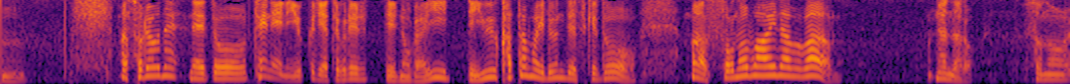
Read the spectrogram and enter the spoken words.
うん。まあ、それをね、えっ、ー、と、丁寧にゆっくりやってくれるっていうのがいいっていう方もいるんですけど、まあ、その場合は、なんだろう。その、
